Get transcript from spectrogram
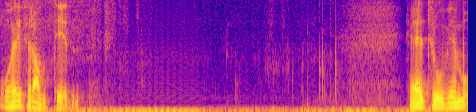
og i framtiden. Jeg tror vi må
